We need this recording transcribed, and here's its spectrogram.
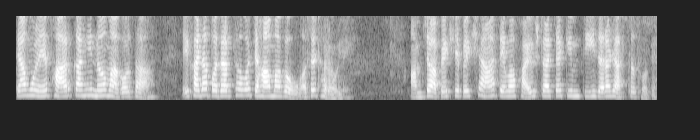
त्यामुळे फार काही न मागवता एखादा पदार्थ व चहा मागवू असे ठरवले. आमच्या अपेक्षेपेक्षा तेव्हा फाईव्ह स्टारच्या किमती जरा जास्तच होत्या.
